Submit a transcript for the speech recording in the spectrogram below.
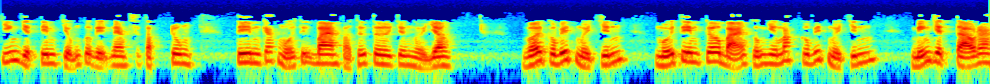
chiến dịch tiêm chủng của Việt Nam sẽ tập trung tiêm các mũi thứ ba và thứ tư cho người dân. Với COVID-19, Mũi tiêm cơ bản cũng như mắc COVID-19, miễn dịch tạo ra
